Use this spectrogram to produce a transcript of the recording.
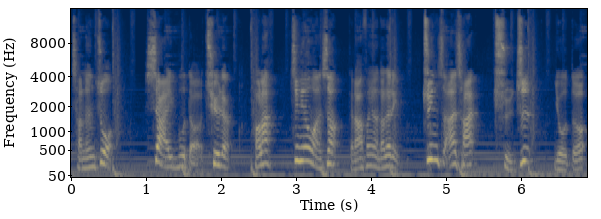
才能做下一步的确认。好了，今天晚上给大家分享到这里。君子爱财，取之有德。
